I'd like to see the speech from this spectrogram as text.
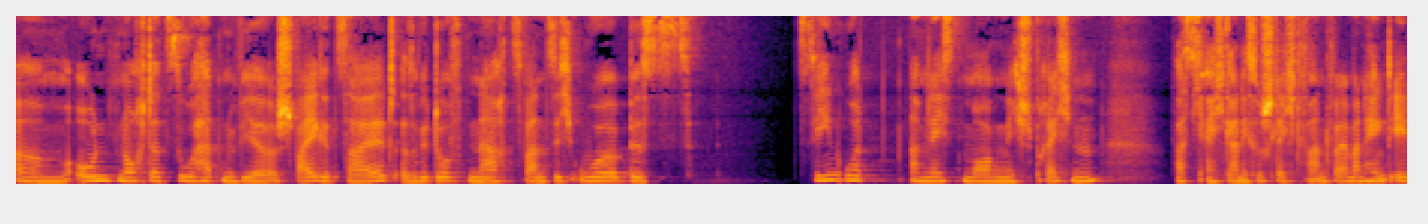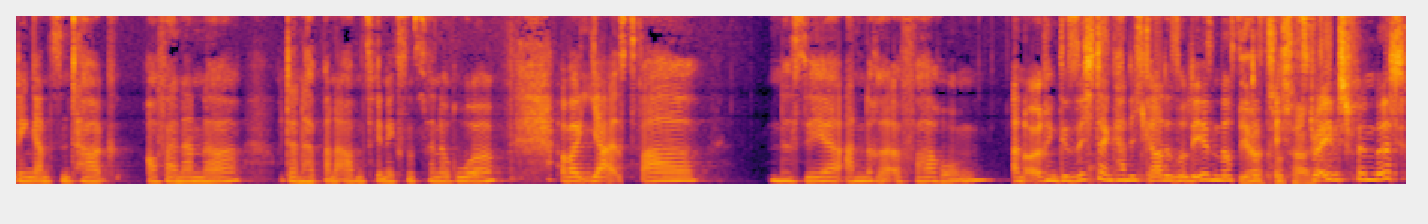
Ähm, und noch dazu hatten wir Schweigezeit. Also wir durften nach 20 Uhr bis 10 Uhr am nächsten Morgen nicht sprechen, was ich eigentlich gar nicht so schlecht fand, weil man hängt eh den ganzen Tag aufeinander und dann hat man abends wenigstens seine Ruhe. Aber ja, es war eine sehr andere Erfahrung. An euren Gesichtern kann ich gerade so lesen, dass ihr ja, das total. echt strange findet.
